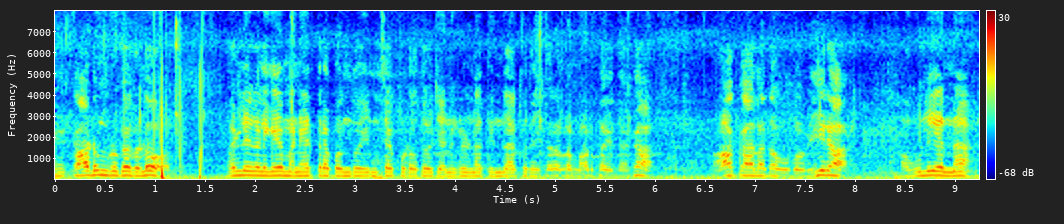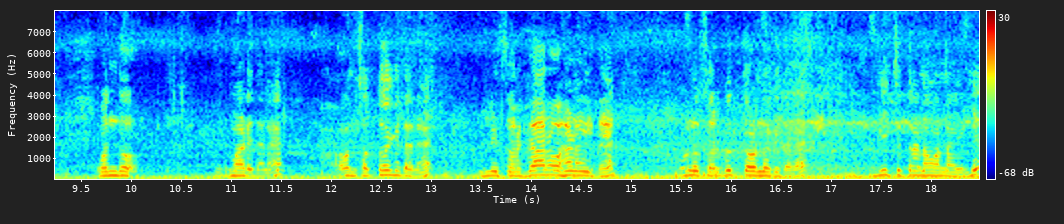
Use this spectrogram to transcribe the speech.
ಈ ಕಾಡು ಮೃಗಗಳು ಹಳ್ಳಿಗಳಿಗೆ ಮನೆ ಹತ್ರ ಬಂದು ಹಿಂಸೆ ಕೊಡೋದು ಜನಗಳನ್ನ ತಿಂದಾಕೋದು ಈ ಥರ ಎಲ್ಲ ಮಾಡ್ತಾ ಇದ್ದಾಗ ಆ ಕಾಲದ ಒಬ್ಬ ವೀರ ಆ ಹುಲಿಯನ್ನು ಕೊಂದು ಇದು ಮಾಡಿದ್ದಾನೆ ಅವನು ಸತ್ತೋಗಿದ್ದಾನೆ. ಇಲ್ಲಿ ಸ್ವರ್ಗಾರೋಹಣ ಇದೆ. ಅವನು ಸ್ವರ್ಗಕ್ಕೆ ತೊಗೊಂಡೋಗಿದ್ದಾರೆ ಈ ಚಿತ್ರಣವನ್ನು ಇಲ್ಲಿ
